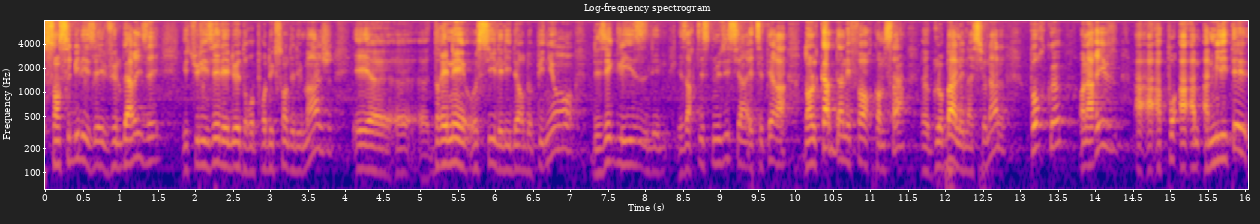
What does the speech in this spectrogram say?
sensibiliser, vulgariser, utiliser les lieux de reproduction de l'image et drainer aussi les leaders d'opinion, des églises, les, artistes musiciens, etc. Dans le cadre d'un effort comme ça, global et national, pour qu'on arrive à militer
